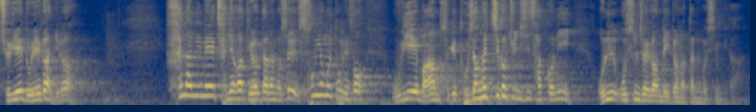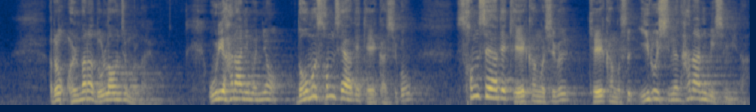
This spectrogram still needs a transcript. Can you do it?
죄의 노예가 아니라 하나님의 자녀가 되었다는 것을 성령을 통해서 우리의 마음속에 도장을 찍어주신 사건이 오늘 오순절 가운데 일어났다는 것입니다. 여러분, 얼마나 놀라운지 몰라요. 우리 하나님은요, 너무 섬세하게 계획하시고 섬세하게 계획한 것을, 계획한 것을 이루시는 하나님이십니다.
